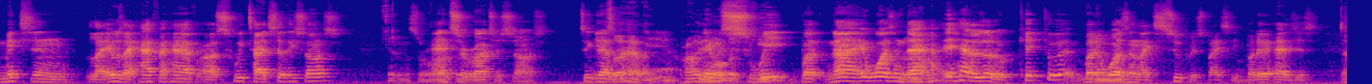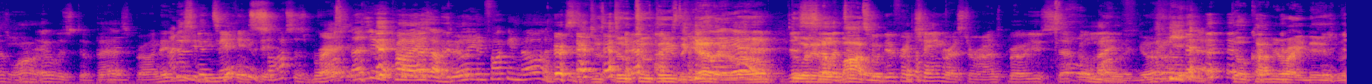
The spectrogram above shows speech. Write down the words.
mixing, like it was like half and half uh, sweet Thai chili sauce And sriracha. and sriracha sauce So together. it had like Damn. probably It was of a sweet, but nah, it wasn't that. Mhm. It had a little kick to it, but it Mhm. wasn't like super spicy. But it had just, That's wild. It was the best, bro. And they I need just to be making it. sauces, bro. Right? That dude probably has a billion fucking dollars. Just do two things together, Like, yeah. bro. Do Just it sell in it a to bottle. two different chain restaurants, bro. You set for Oh my life. god. yeah. Yo, copyright this, bro.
